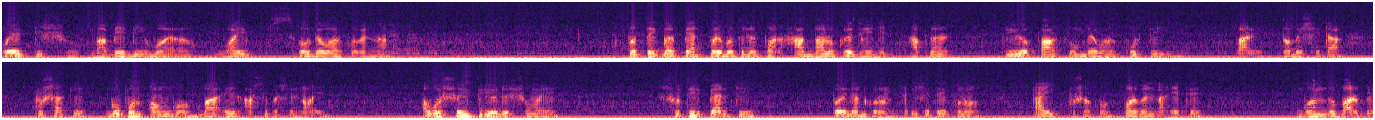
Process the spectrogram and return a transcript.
ওয়েট টিস্যু বা বেবি ওয়াইপসও ব্যবহার করবেন না। প্রত্যেকবার প্যাড পরিবর্তনের পর হাত ভালো করে ধুয়ে নিন। আপনার প্রিয় পারফিউম ব্যবহার করতেই পারে, তবে সেটা পোশাকে গোপন অঙ্গ বা এর আশেপাশে নয়। অবশ্যই পিরিয়ডের সময়ে সুতির প্যান্টটি পরিধান করুন। একই সাথে কোনো টাইট পোশাকও পরবেন না, এতে গন্ধ বাড়বে।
